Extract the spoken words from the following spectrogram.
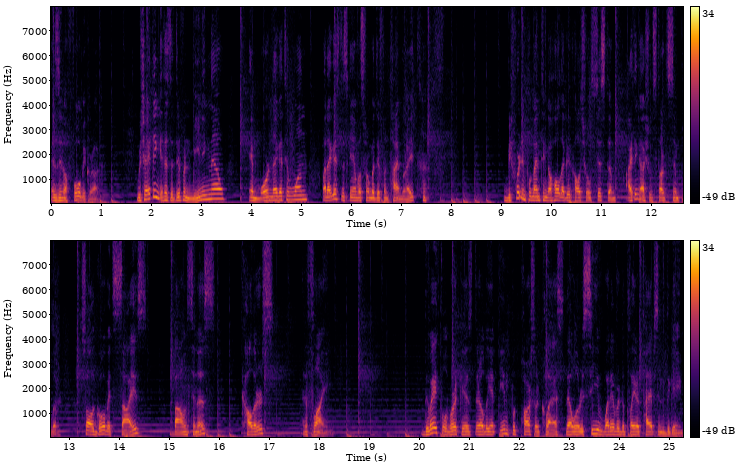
a xenophobic rock, which I think it has a different meaning now, a more negative one, but I guess this game was from a different time, right? Before implementing a whole agricultural system, I think I should start simpler. So I'll go with size, bounciness, colors, and flying. The way it will work is there will be an input parser class that will receive whatever the player types into the game.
